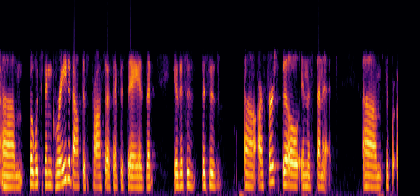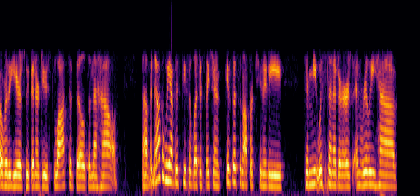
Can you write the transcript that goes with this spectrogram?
Um, but what's been great about this process, I have to say, is that you know this is this is uh, our first bill in the Senate. Um, so for, over the years, we've introduced lots of bills in the House. Uh, but now that we have this piece of legislation, it gives us an opportunity to meet with senators and really have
